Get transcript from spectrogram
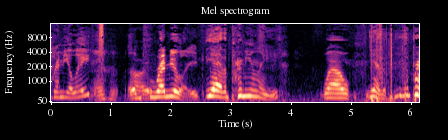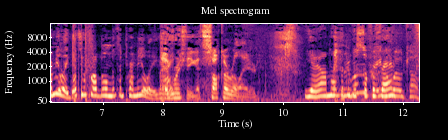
Premier League. So- Premier League. Yeah, the Premier League. Well, yeah, the, the Premier League. What's your problem with the Premier League? eh? Everything. It's soccer related. Yeah, I'm not the biggest soccer fan. World Cup.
